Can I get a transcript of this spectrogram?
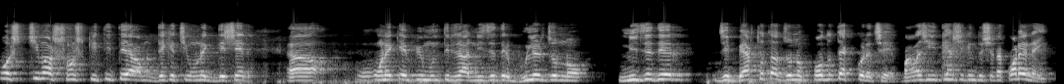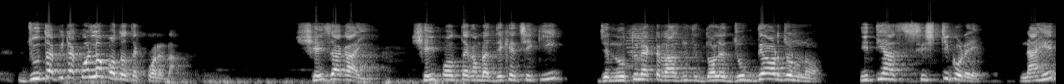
পশ্চিমা সংস্কৃতিতে আমরা দেখেছি অনেক দেশের অনেক এমপি মন্ত্রীরা নিজেদের ভুলের জন্য, নিজেদের যে ব্যর্থতার জন্য পদত্যাগ করেছে। বাংলাদেশের ইতিহাসে কিন্তু সেটা করে নাই। জুতা পিটা করলেও পদত্যাগ করে না। সেই জায়গায় সেই পদত্যাগ আমরা দেখেছি কি? যে নতুন একটা রাজনৈতিক দলে যোগ দেওয়ার জন্য ইতিহাস সৃষ্টি করে নাহিদ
